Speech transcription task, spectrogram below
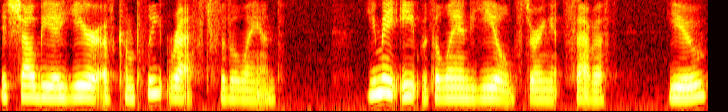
It shall be a year of complete rest for the land. You may eat what the land yields during its Sabbath. You,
